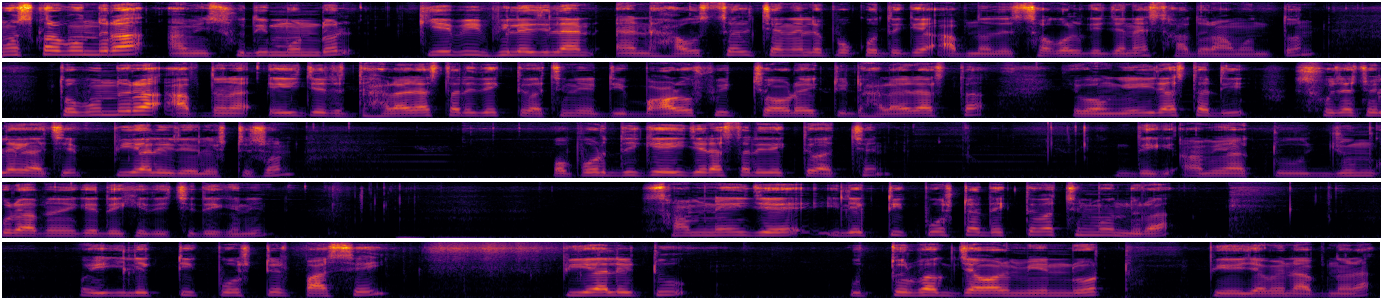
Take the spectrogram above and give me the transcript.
নমস্কার বন্ধুরা, আমি Sudip Mondal, KB village land and house sell চ্যানেলের পক্ষ থেকে আপনাদের সকলকে জানাই সাদর আমন্ত্রণ। তো বন্ধুরা, আপনারা এই যে ঢালাই রাস্তাটি দেখতে পাচ্ছেন, এটি বারো ফিট চওড়া একটি ঢালাই রাস্তা এবং এই রাস্তাটি সোজা চলে গেছে পিয়ালি রেল স্টেশন। অপর দিকে এই যে রাস্তাটি দেখতে পাচ্ছেন, দেখি, আমি একটু জুম করে আপনাদেরকে দেখিয়ে দিচ্ছি, দেখে নিন। সামনে এই যে ইলেকট্রিক পোস্টটা দেখতে পাচ্ছেন বন্ধুরা ওই ইলেকট্রিক পোস্টের পাশেই পিয়ালি টু উত্তরভাগ যাওয়ার মেন রোড পেয়ে যাবেন আপনারা।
